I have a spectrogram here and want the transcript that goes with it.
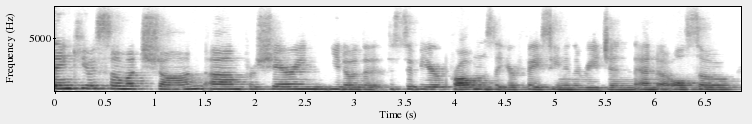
Thank you so much, Shaun, um, for sharing, you know, the, the severe problems that you're facing in the region and also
